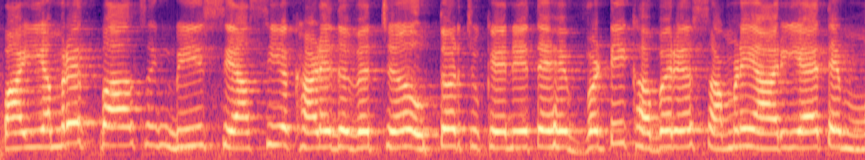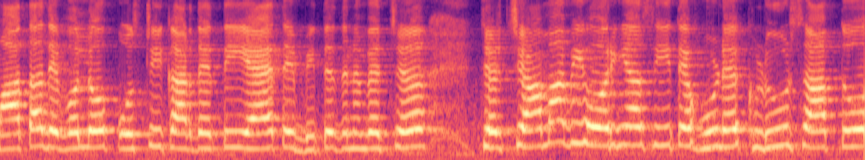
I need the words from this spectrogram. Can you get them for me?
ਭਾਈ ਅਮਰਿਤਪਾਲ ਸਿੰਘ ਵੀ ਸਿਆਸੀ ਅਖਾੜੇ ਦੇ ਵਿੱਚ ਉਤਰ ਚੁੱਕੇ ਨੇ ਤੇ ਇਹ ਵੱਡੀ ਖਬਰ ਸਾਹਮਣੇ ਆ ਰਹੀ ਹੈ ਤੇ ਮਾਤਾ ਦੇ ਵੱਲੋਂ ਪੁਸ਼ਟੀ ਕਰ ਦਿੱਤੀ ਹੈ ਤੇ ਬੀਤੇ ਦਿਨ ਵਿੱਚ ਚਰਚਾਵਾਂ ਵੀ ਹੋ ਰਹੀਆਂ ਸੀ ਤੇ ਹੁਣ ਖਡੂਰ ਸਾਹਿਬ ਤੋਂ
